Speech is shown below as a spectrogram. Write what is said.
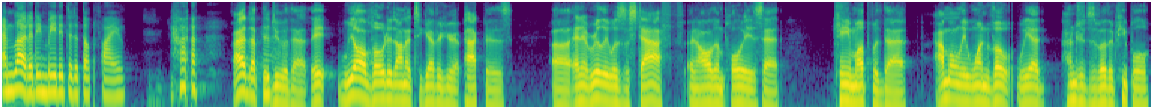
I'm glad that it made it to the top five. I had nothing to do with that. They, we all voted on it together here at PacBiz, uh, and it really was the staff and all the employees that came up with that. I'm only one vote. We had hundreds of other people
